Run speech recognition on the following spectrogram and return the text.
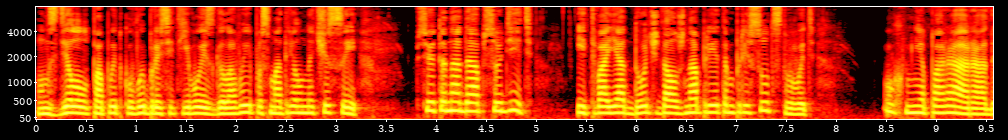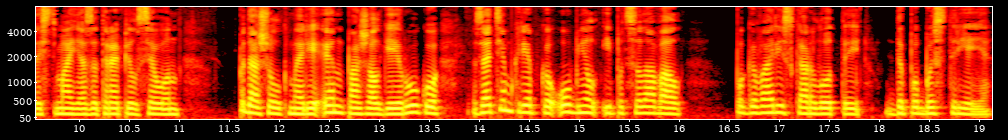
Он сделал попытку выбросить его из головы и посмотрел на часы. «Все это надо обсудить, и твоя дочь должна при этом присутствовать». «Ух, мне пора, радость моя», — заторопился он. Подошел к Мэри Энн, пожал ей руку, затем крепко обнял и поцеловал — Поговори с Карлоттой, да побыстрее».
